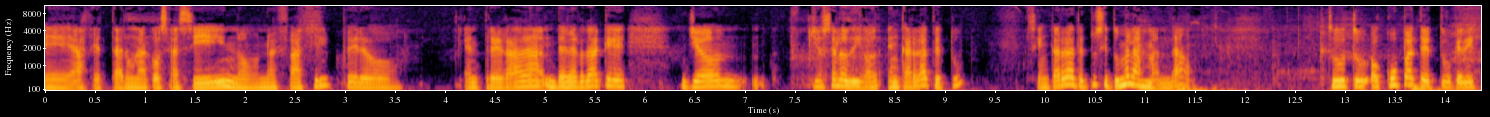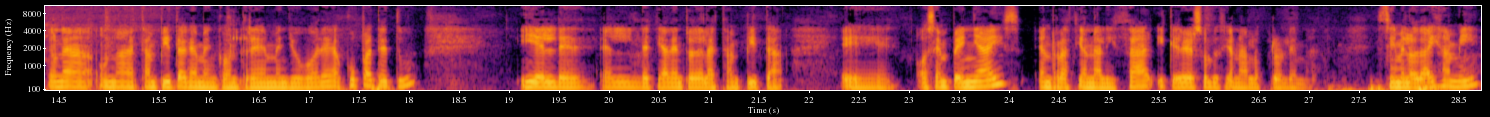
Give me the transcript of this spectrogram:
Eh, aceptar una cosa así no, no es fácil, pero entregada, de verdad que yo, yo se lo digo, encárgate tú. Si encárgate tú, si tú me la has mandado. Tú, tú, ocúpate tú, que dice una, una estampita que me encontré en Menjugore, ocúpate tú. Y él, de, él decía dentro de la estampita, eh, os empeñáis en racionalizar y querer solucionar los problemas. Si me lo dais a mí,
